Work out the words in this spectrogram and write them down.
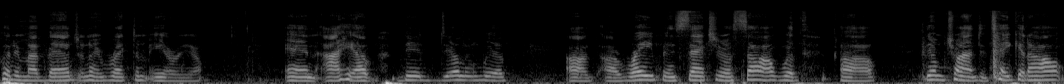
put in my vaginal and rectum area, and I have been dealing with uh, rape and sexual assault with uh, them trying to take it out.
